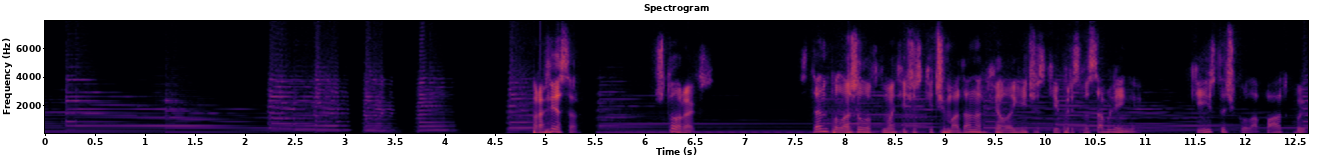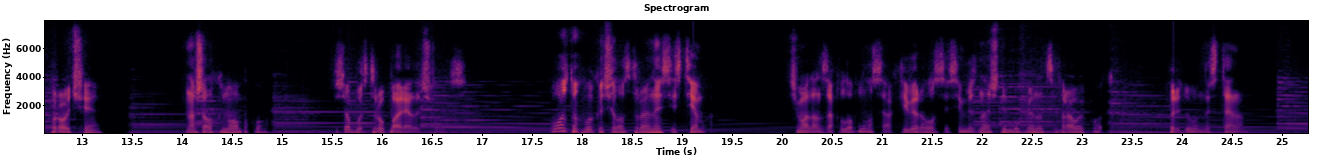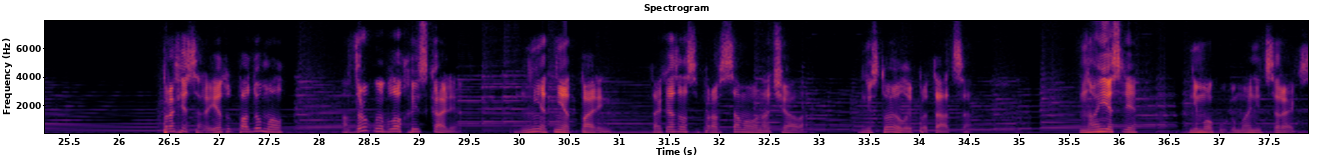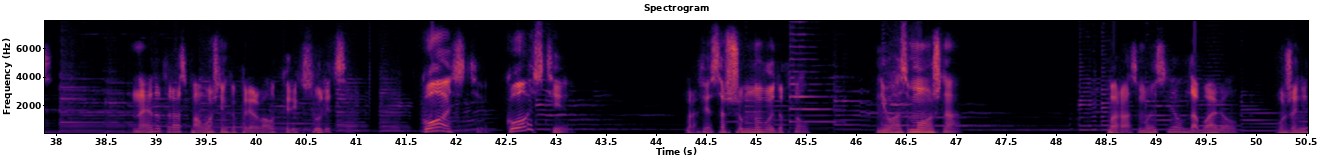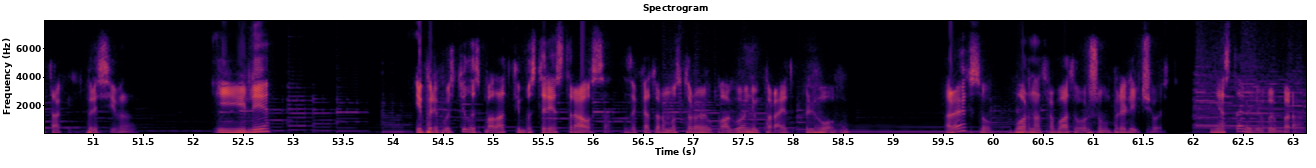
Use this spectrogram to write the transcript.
Профессор. Что, Рекс? Стэн положил в автоматический чемодан археологические приспособления. Кисточку, лопатку и прочее. Нажал кнопку. Все быстро упорядочилось. Воздух выкачала встроенная система. Чемодан захлопнулся, активировался семизначный буквенно-цифровой код, придуманный Стэном. «Профессор, я тут подумал, а вдруг мы плохо искали?» «Нет, нет, парень, ты оказался прав с самого начала. Не стоило и пытаться». «Но если...» — не мог угомониться Рекс. На этот раз помощника прервал крик с улицы. «Кости! Кости!» Профессор шумно выдохнул. «Невозможно!» Поразмыслил, добавил, уже не так экспрессивно. «Или...» И припустил из палатки быстрее страуса, за которым устроил погоню прайд львов. Рексу, ворно отрабатывавшему прилипчивость, не оставили выбора.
